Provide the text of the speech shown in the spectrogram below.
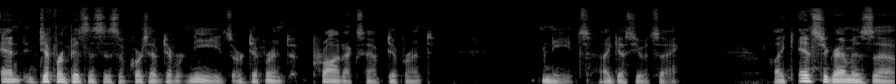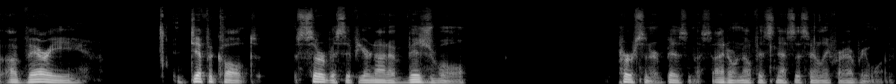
and different businesses, of course, have different needs, or different products have different needs. I guess you would say, like Instagram is a, a very difficult service if you're not a visual person or business. I don't know if it's necessarily for everyone.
